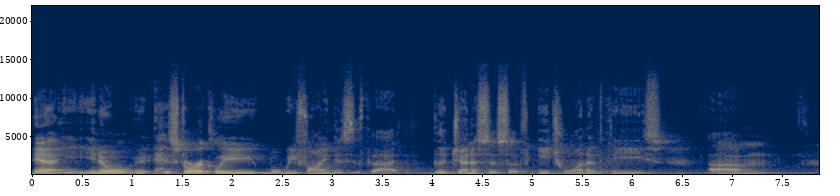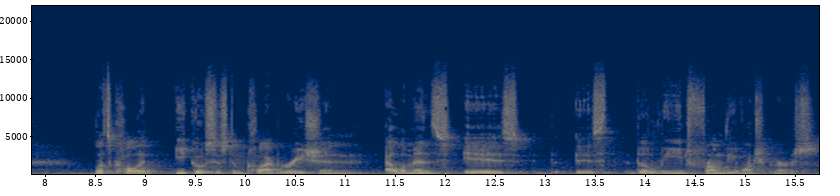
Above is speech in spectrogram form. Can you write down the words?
Yeah, you know, historically, what we find is that the genesis of each one of these, um, let's call it ecosystem collaboration elements, is is the lead from the entrepreneurs.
